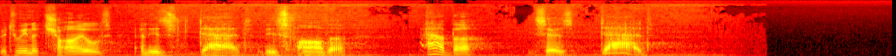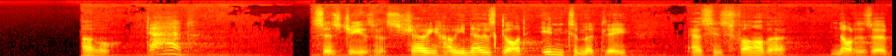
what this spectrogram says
between a child and his dad, his father. Abba, he says, Dad. Oh, Dad, says Jesus, showing how he knows God intimately as his father, not as a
